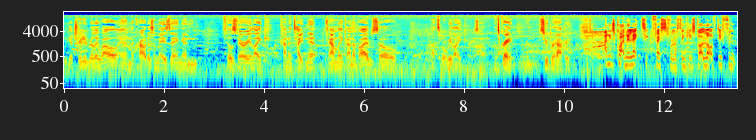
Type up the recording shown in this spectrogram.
we get treated really well, and the crowd is amazing, and feels very like kind of tight knit family kind of vibe. So that's what we like. So it's great. We're super happy. And it's quite an eclectic festival. I think it's got a lot of different.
